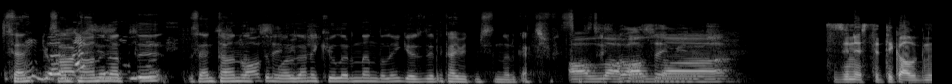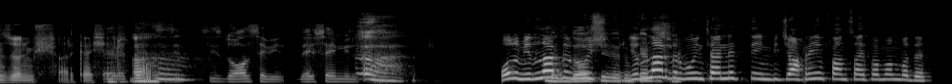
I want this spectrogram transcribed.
Sen Sizin sen Kaan'ın attığı sen doğal attığı Morgana sevmiyorsunuz. Q'larından dolayı gözlerini kaybetmişsin kardeşim. Allah doğal Allah. Sizin estetik algınız ölmüş arkadaşlar. Evet. Ah. Sizin, siz doğal sevin, de- sevmiyorsunuz. Ah, Oğlum yıllardır Ben bu iş, seviyorum yıllardır kardeşim. bu internetteyim. Bir Cahreyn fan sayfam olmadı.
